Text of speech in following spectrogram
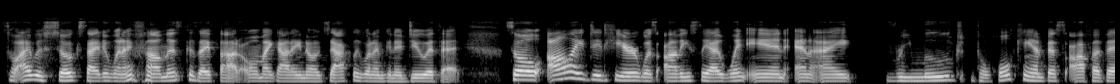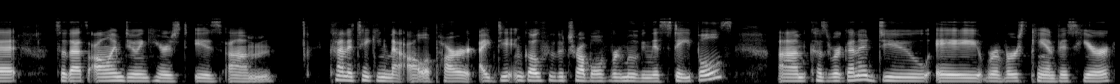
So I was so excited when I found this because I thought, oh my God, I know exactly what I'm going to do with it. So all I did here was obviously I went in and I removed the whole canvas off of it. So that's all I'm doing here is, is um, kind of taking that all apart. I didn't go through the trouble of removing the staples because um, we're going to do a reverse canvas here.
